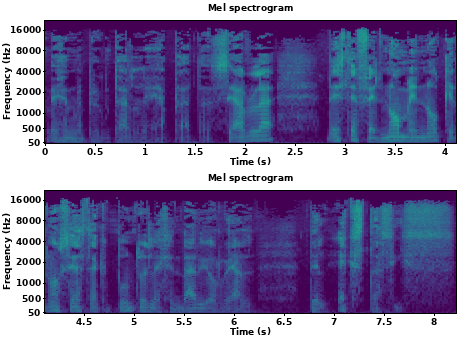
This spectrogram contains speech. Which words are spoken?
déjenme preguntarle a Plata, se habla de este fenómeno que no sé hasta qué punto es legendario real, del éxtasis,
